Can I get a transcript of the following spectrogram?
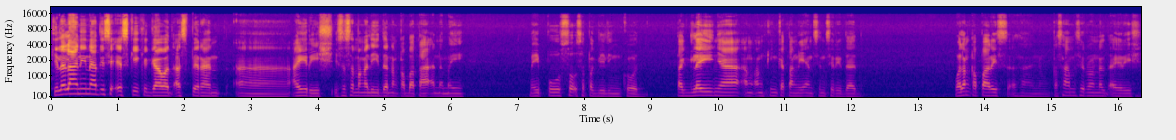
Kilalanin natin si SK Kagawad aspirant uh, Irish, isa sa mga leader ng kabataan na may may puso sa paglilingkod. Taglay niya ang angking katangian sinseridad walang kaparis uh, yung kasama si Ronald Irish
